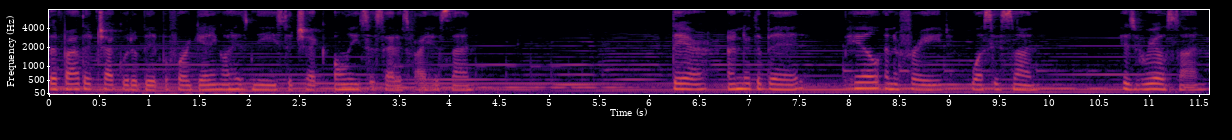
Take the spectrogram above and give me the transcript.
The father chuckled a bit before getting on his knees to check only to satisfy his son. There, under the bed, pale and afraid, was his son, his real son.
